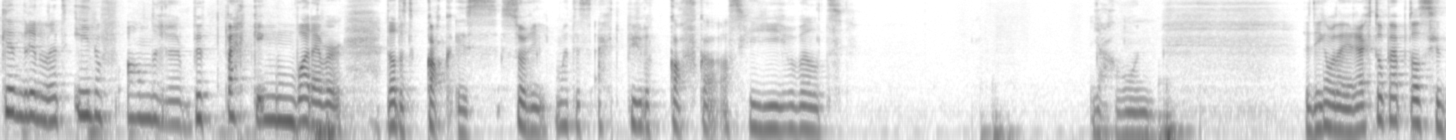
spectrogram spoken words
kinderen met een of andere beperking, whatever, dat het kak is. Sorry, maar het is echt pure Kafka als je hier wilt. Ja, gewoon de dingen waar je recht op hebt, als je,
